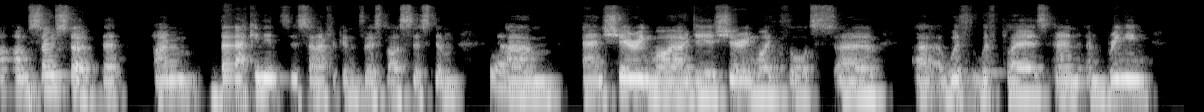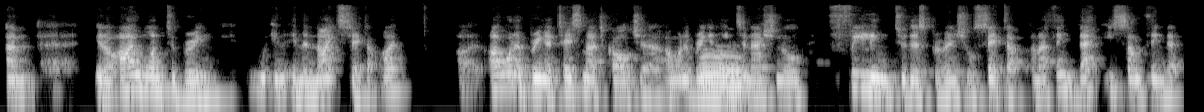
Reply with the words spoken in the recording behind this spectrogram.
I- I'm so stoked that I'm backing into the South African first class system yeah. um, and sharing my ideas, sharing my thoughts uh, uh, with with players, and and bringing, um, uh, you know, I want to bring in in the night setup. I I, I want to bring a test match culture. I want to bring an Mm. international feeling to this provincial setup, and I think that is something that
